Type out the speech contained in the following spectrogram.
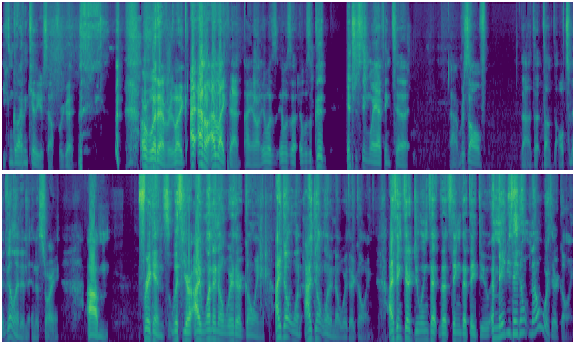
You can go ahead and kill yourself. We're good." or whatever. Like I, I don't know. I like that. I you know it was it was a it was a good, interesting way I think to uh, resolve the, the the the ultimate villain in, in the story. Um, friggins with your I want to know where they're going. I don't want I don't want to know where they're going. I think they're doing that the thing that they do, and maybe they don't know where they're going,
